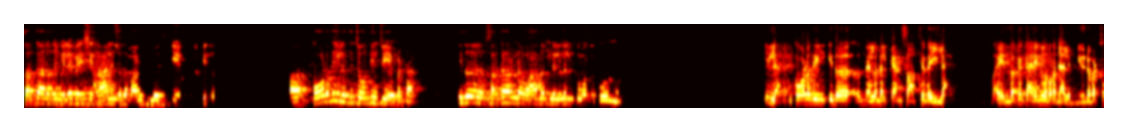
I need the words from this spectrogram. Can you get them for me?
സർക്കാർ അത് വിലപേശി നാല് ശതമാനത്തിൽ ഒതുക്കുകയും ഒതുക്കുന്നത് കോടതിയിൽ ഇത് ചോദ്യം ചെയ്യപ്പെട്ട ഇത് സർക്കാരിന്റെ വാദം നിലനിൽക്കുമെന്ന് തോന്നുന്നു. ഇല്ല. കോടതിയിൽ ഇത് നിലനിൽക്കാൻ സാധ്യതയില്ല. എന്തൊക്കെ കാര്യങ്ങൾ പറഞ്ഞാലും ന്യൂനപക്ഷ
